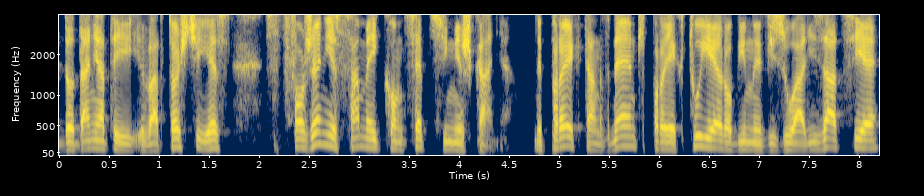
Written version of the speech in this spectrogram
dodania tej wartości jest stworzenie samej koncepcji mieszkania projektant wnętrz projektuje, robimy wizualizację,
